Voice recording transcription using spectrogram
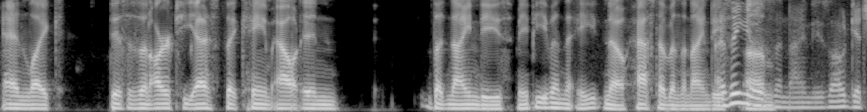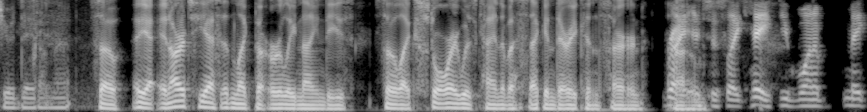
and like this is an RTS that came out in the 90s, maybe even the 8 no, has to have been the 90s. I think it was Um, the 90s. I'll get you a date on that. So yeah, in RTS in like the early '90s. So like story was kind of a secondary concern, right. um, it's just like, hey, do you want to make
